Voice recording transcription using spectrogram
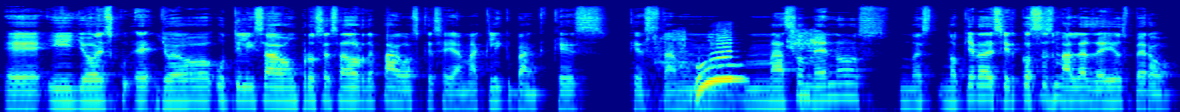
Eh, y yo, eh, yo utilizaba un procesador de pagos que se llama ClickBank, que es que están uh. más o menos, no, es, no quiero decir cosas malas de ellos, pero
